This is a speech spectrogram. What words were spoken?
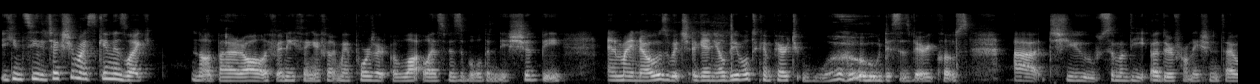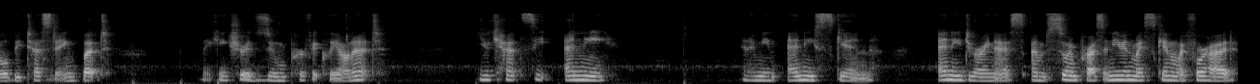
You can see the texture of my skin is like not bad at all. If anything, I feel like my pores are a lot less visible than they should be. And my nose, which again, you'll be able to compare to, whoa, this is very close, uh, to some of the other foundations I will be testing, but making sure it's zoomed perfectly on it. You can't see any, and I mean any skin, any dryness. I'm so impressed. And even my skin on my forehead,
